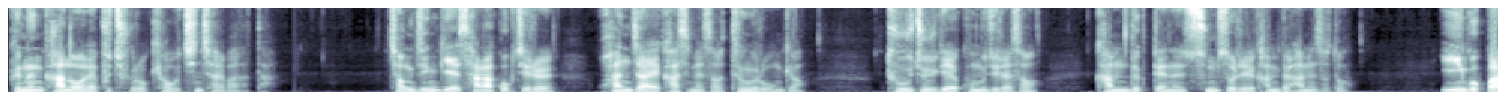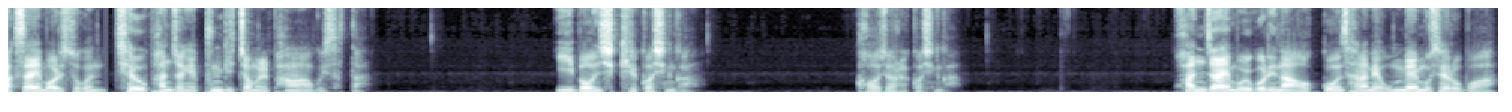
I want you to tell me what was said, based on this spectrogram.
그는 간호원의 부축으로 겨우 진찰을 받았다. 청진기의 상하 꼭지를 환자의 가슴에서 등으로 옮겨 두 줄기의 고무줄에서 감득되는 숨소리를 감별하면서도 이인국 박사의 머릿속은 최후 판정의 분기점을 방어하고 있었다. 입원시킬 것인가? 거절할 것인가? 환자의 몰골이나 얻고 온 사람의 옷매무새로 보아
